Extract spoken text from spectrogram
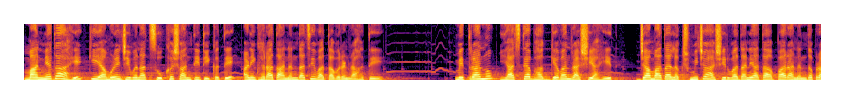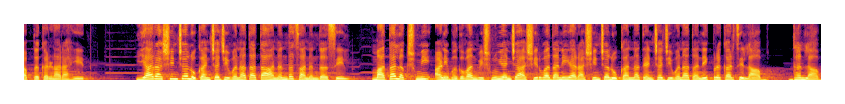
मान्यता आहे की यामुळे जीवनात सुख शांती टिकते आणि घरात आनंदाचे वातावरण राहते. मित्रांनो ह्याच त्या भाग्यवान राशी आहेत ज्या माता लक्ष्मीच्या आशीर्वादाने आता अपार आनंद प्राप्त करणार आहेत. या राशींच्या लोकांच्या जीवनात आता आनंदच आनंद असेल. माता लक्ष्मी आणि भगवान विष्णू यांच्या आशीर्वादाने या राशींच्या लोकांना त्यांच्या जीवनात अनेक प्रकारचे लाभ धनलाभ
